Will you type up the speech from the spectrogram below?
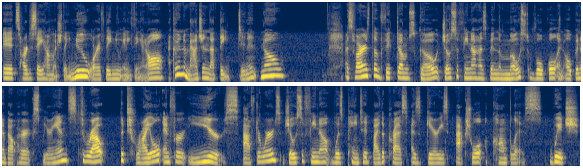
it's hard to say how much they knew or if they knew anything at all. I couldn't imagine that they didn't know. As far as the victims go, Josefina has been the most vocal and open about her experience. Throughout the trial and for years afterwards, Josefina was painted by the press as Gary's actual accomplice, which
